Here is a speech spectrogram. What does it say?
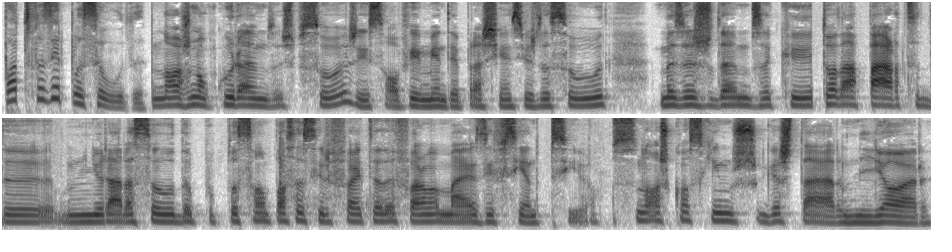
pode fazer pela saúde? Nós não curamos as pessoas, isso obviamente é para as ciências da saúde, mas ajudamos a que toda a parte de melhorar a saúde da população possa ser feita da forma mais eficiente possível. Se nós conseguimos gastar melhor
